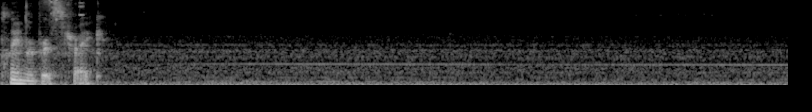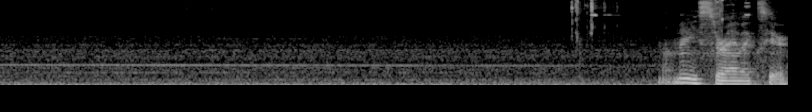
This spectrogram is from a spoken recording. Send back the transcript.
plane reverse trike. Not many ceramics here.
